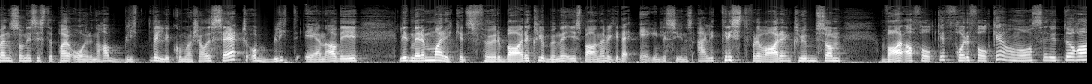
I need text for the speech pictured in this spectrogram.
men som de siste par årene har blitt veldig kommersialisert og blitt en av de litt mer markedsførbare klubbene i Spania, hvilket jeg egentlig synes er litt trist. For det var en klubb som var av folket, for folket, og nå ser ut til å ha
